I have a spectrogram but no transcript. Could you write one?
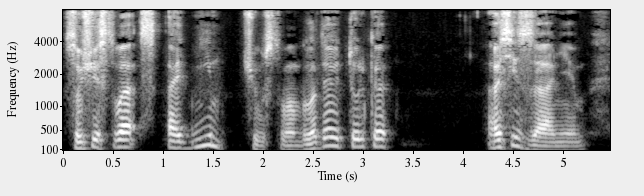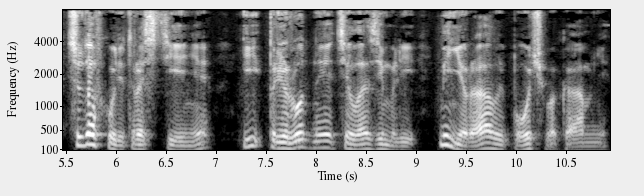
Существа с одним чувством обладают только осязанием. Сюда входят растения – и природные тела Земли – минералы, почва, камни.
